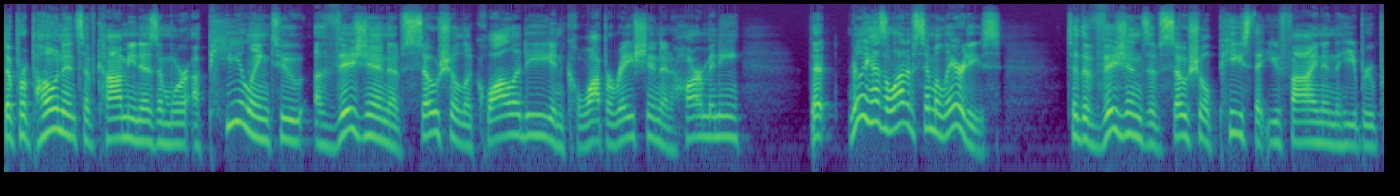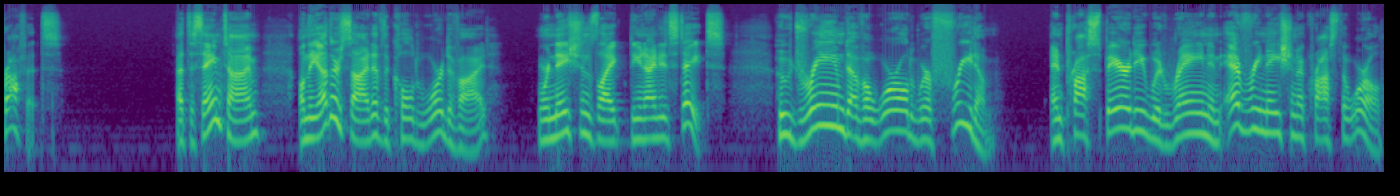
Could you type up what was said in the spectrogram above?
the proponents of communism were appealing to a vision of social equality and cooperation and harmony that really has a lot of similarities to the visions of social peace that you find in the Hebrew prophets. At the same time, on the other side of the Cold War divide were nations like the United States, who dreamed of a world where freedom and prosperity would reign in every nation across the world.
